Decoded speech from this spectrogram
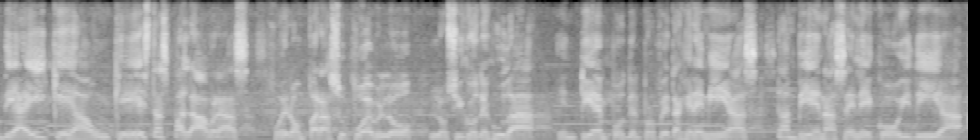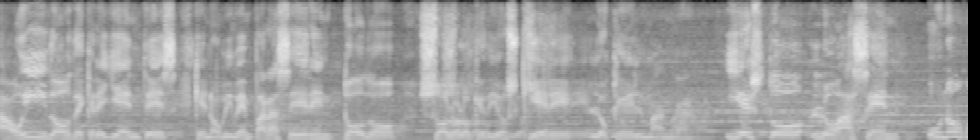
De ahí que aunque estas palabras fueron para su pueblo, los hijos de Judá, en tiempos del profeta Jeremías, también hacen eco hoy día a de creyentes que no viven para hacer en todo solo lo que Dios quiere, lo que Él manda. Y esto lo hacen uno,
